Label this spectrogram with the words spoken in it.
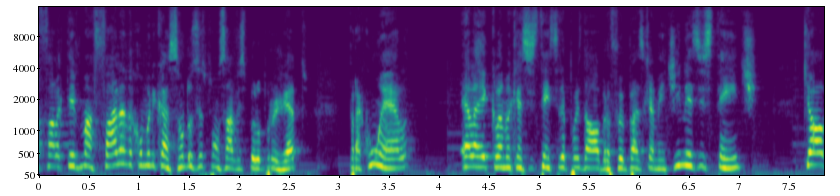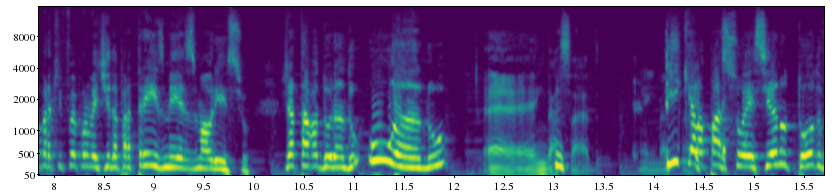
fala que teve uma falha na comunicação dos responsáveis pelo projeto para com ela. Ela reclama que a assistência depois da obra foi basicamente inexistente. Que a obra que foi prometida para três meses, Maurício, já estava durando um ano. É, é embaçado. É embaçado. E que ela passou esse ano todo,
